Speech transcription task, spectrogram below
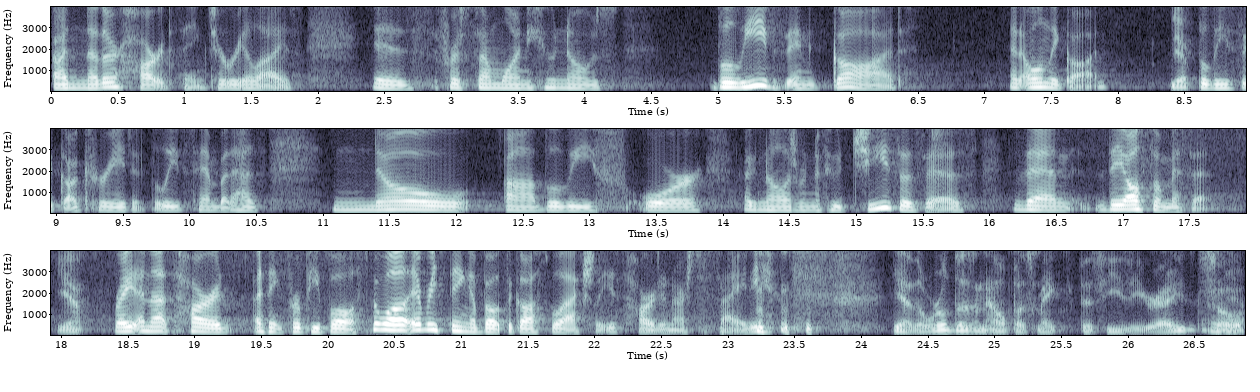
another hard thing to realize is for someone who knows believes in God and only God, Yep. believes that God created, believes him, but has no uh, belief or acknowledgement of who Jesus is, then they also miss it. Yeah. right? And that's hard, I think, for people. But well, everything about the gospel actually is hard in our society. Yeah, the world doesn't help us make this easy, right? So,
